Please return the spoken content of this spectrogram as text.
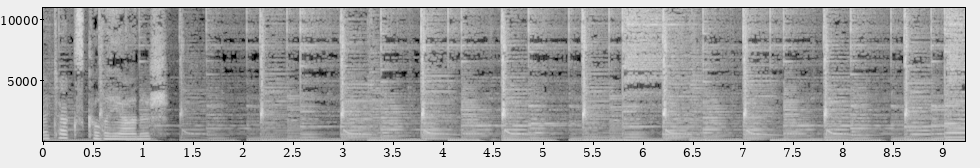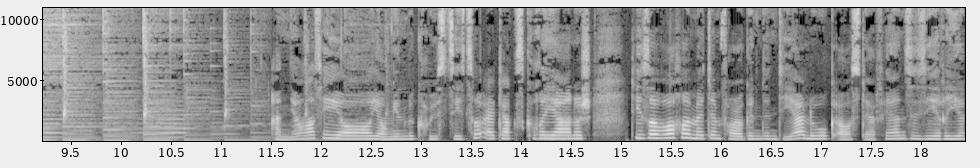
Alltagskoreanisch. Annyeonghaseyo, Jongin begrüßt Sie zu Alltagskoreanisch, diese Woche mit dem folgenden Dialog aus der Fernsehserie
